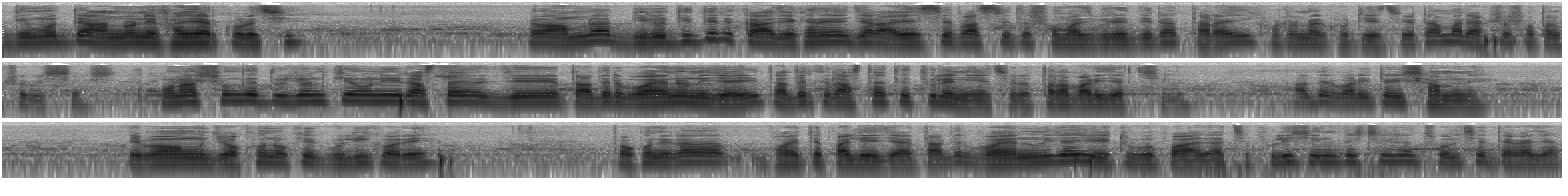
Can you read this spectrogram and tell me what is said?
ইতিমধ্যে আননোন এফআইআর করেছি। এবং আমরা বিরোধীদের কাজ এখানে যারা আইএসএফ আশ্রিত সমাজ বিরোধীরা তারাই ঘটনা ঘটিয়েছে। এটা আমার একশো শতাংশ বিশ্বাস। ওনার সঙ্গে দুজনকে উনি রাস্তায় যে তাদের বয়ান অনুযায়ী তাদেরকে রাস্তাতে তুলে নিয়েছিল তারা বাড়ি যাচ্ছিল। তাদের বাড়িটাই সামনে। এবং যখন ওকে গুলি করে তখন এরা ভয়তে পালিয়ে যায়। তাদের বয়ান অনুযায়ী এইটুকু পাওয়া যাচ্ছে। পুলিশ ইনভেস্টিগেশন চলছে, দেখা যাক।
